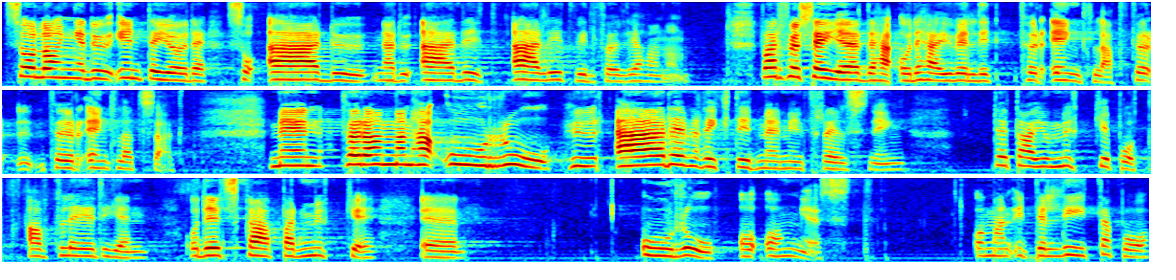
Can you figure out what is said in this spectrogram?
Så länge du inte gör det så är du, när du ärligt, ärligt vill följa honom. Varför säger jag det här? Och det här är ju väldigt förenklat, för, förenklat sagt. Men för om man har oro, hur är det riktigt med min frälsning? Det tar ju mycket på, av glädjen och det skapar mycket eh, oro och ångest. Om man inte litar på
